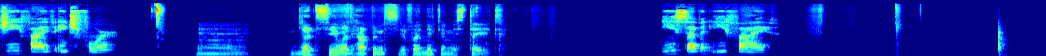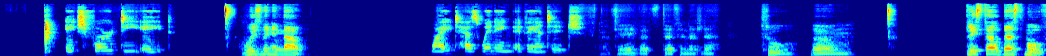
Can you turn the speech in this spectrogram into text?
G5, H4. Mm, let's see what happens if I make a mistake. E7, E5. H4, D8. Who is winning now? White has winning advantage. Okay, that's definitely true. Um, please tell best move.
